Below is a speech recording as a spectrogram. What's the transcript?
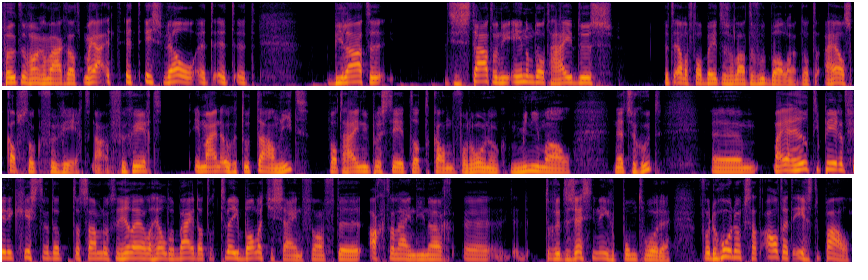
foto van gemaakt had. Maar ja, het, het is wel, het, het, het, Bilate ze staat er nu in omdat hij dus het elftal beter zal laten voetballen. Dat hij als kapstok fungeert. Nou, fungeert in mijn ogen totaal niet. Wat hij nu presteert, dat kan Van Hoorn ook minimaal net zo goed. Ehm, maar ja, heel typerend vind ik gisteren, dat, dat we nog heel, heel helder bij, dat er twee balletjes zijn vanaf de achterlijn die naar eh, terug de 16 ingepompt worden. Voor de Hoorn staat altijd eerste paal.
